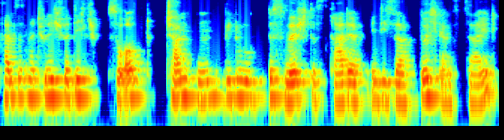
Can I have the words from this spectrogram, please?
Kannst es natürlich für dich so oft chanten, wie du das möchtest, gerade in dieser Durchgangszeit.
